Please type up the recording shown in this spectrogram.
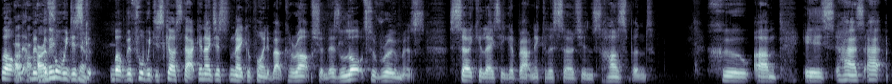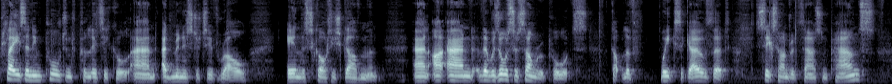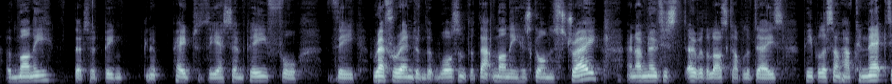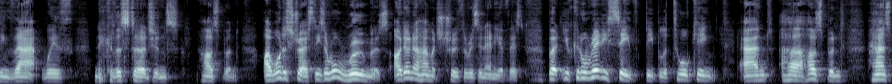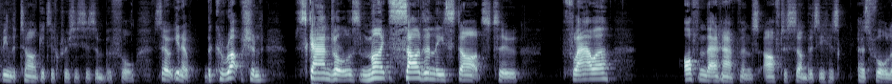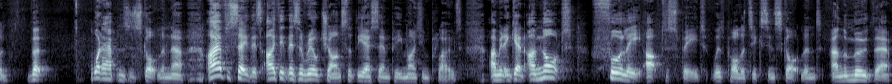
well, are, are before they? we discuss. Yeah. Well, before we discuss that, can I just make a point about corruption? There's lots of rumours circulating about Nicola Sturgeon's husband, who um, is has uh, plays an important political and administrative role in the Scottish government, and uh, and there was also some reports a couple of weeks ago that six hundred thousand pounds of money that had been you know paid to the SNP for the referendum that wasn't that that money has gone astray, and I've noticed over the last couple of days people are somehow connecting that with Nicola Sturgeon's husband. I want to stress these are all rumours. I don't know how much truth there is in any of this, but you can already see people are talking, and her husband has been the target of criticism before. So, you know, the corruption scandals might suddenly start to flower. Often that happens after somebody has, has fallen. But what happens in Scotland now? I have to say this. I think there's a real chance that the SNP might implode. I mean, again, I'm not fully up to speed with politics in Scotland and the mood there.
